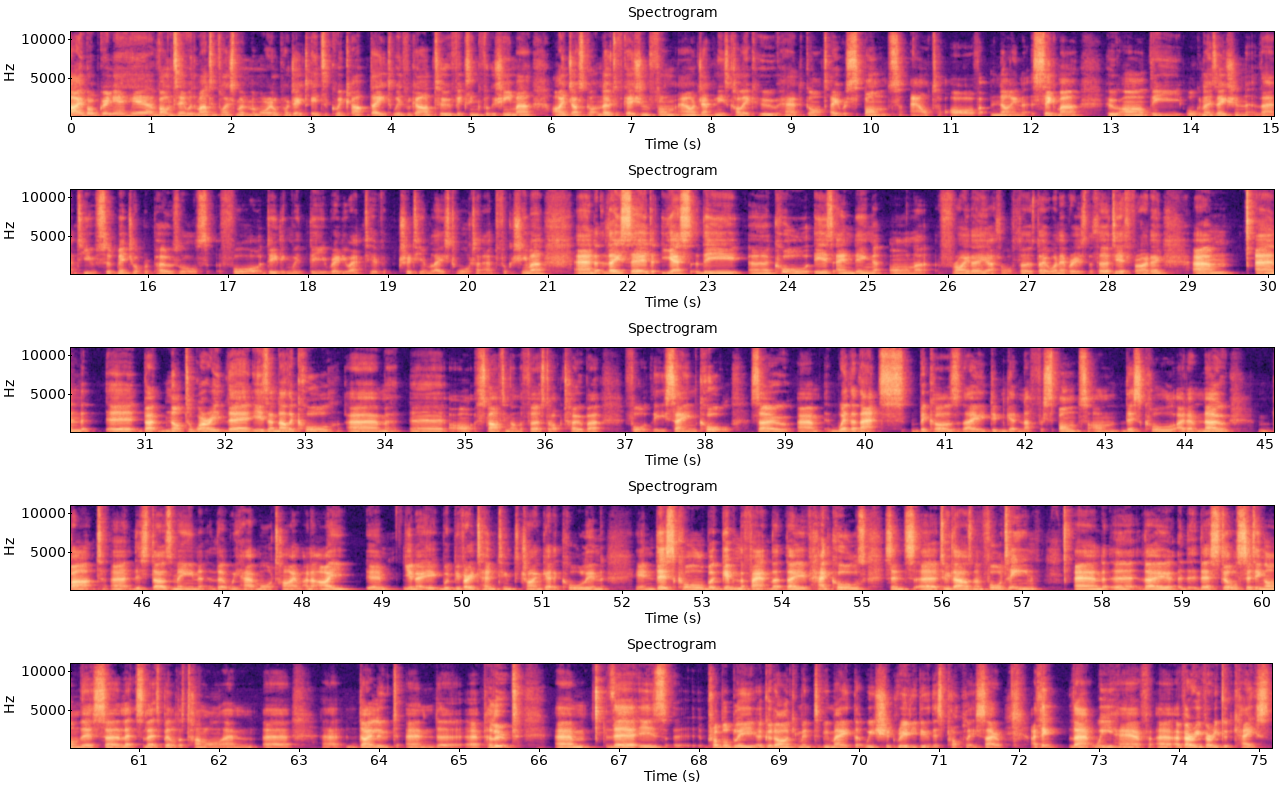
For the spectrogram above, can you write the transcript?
Hi, Bob Greenyer here, volunteer with the Martin Fleischmann Memorial Project. It's a quick update with regard to fixing Fukushima. I just got notification from our Japanese colleague who had got a response out of NineSigma, who are the organisation that you submit your proposals for dealing with the radioactive tritium-laced water at Fukushima. And they said, yes, the uh, call is ending on Friday, I thought Thursday, whenever it is the 30th Friday. Um, and uh, but not to worry there is another call um, uh, starting on the 1st of October for the same call. So um, whether that's because they didn't get enough response on this call I don't know. But uh, this does mean that we have more time. And I um, you know it would be very tempting to try and get a call in in this call. But given the fact that they've had calls since uh, 2014 and uh, they they're still sitting on this uh, let's let's build a tunnel and uh, uh dilute and uh, uh, pollute. Um, there is probably a good argument to be made that we should really do this properly. So I think that we have a very very good case.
